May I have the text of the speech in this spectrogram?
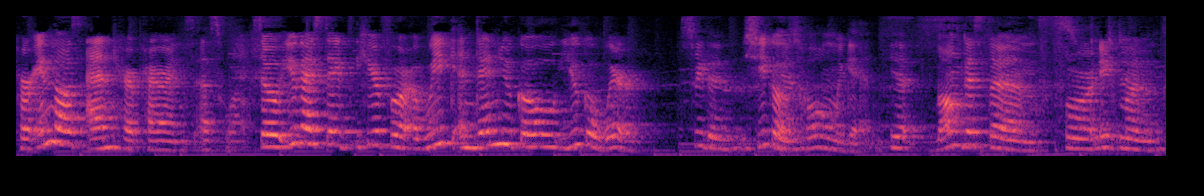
her in-laws and her parents as well. So you guys stayed here for a week and then you go, you go where? Sweden. She goes Yeah. home again. Yes. Long distance. For eight months.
